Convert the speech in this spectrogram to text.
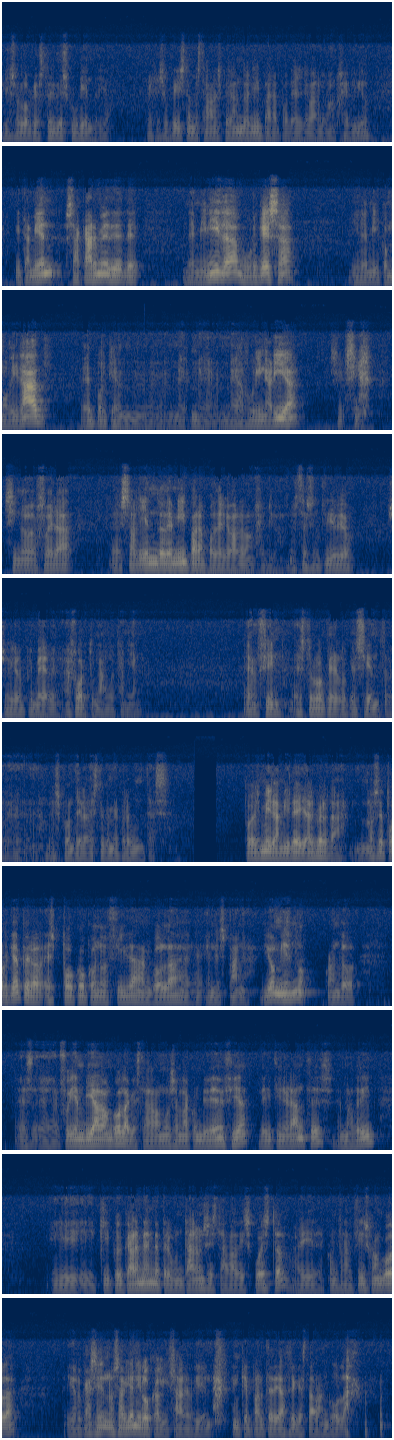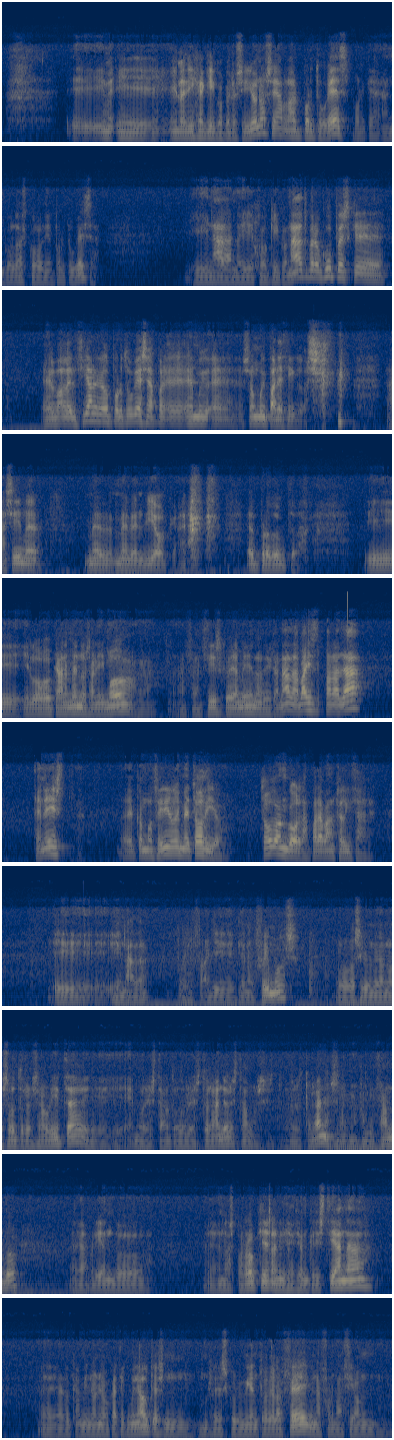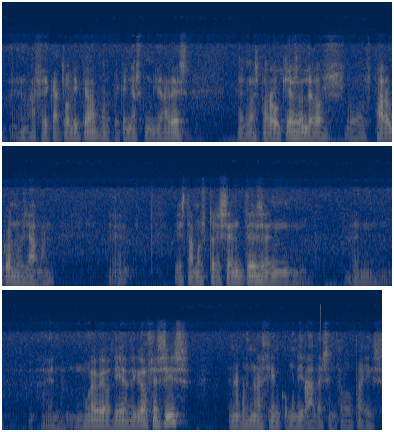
Y eso es lo que estoy descubriendo yo. Que Jesucristo me estaba esperando allí para poder llevar el Evangelio y también sacarme de, mi vida burguesa y de mi comodidad, ¿eh? porque me, arruinaría si, no fuera eh, saliendo de mí para poder llevar el Evangelio. En este sentido yo soy el primer afortunado también. En fin, esto es lo que, lo que siento, de responder a esto que me preguntas. Pues mira, Mireia, es verdad, no sé por qué, pero es poco conocida Angola eh, en España. Yo mismo, cuando eh, fui enviado a Angola, que estábamos en la convivencia de itinerantes en Madrid, y Kiko y Carmen me preguntaron si estaba dispuesto a ir con Francisco a Angola. Yo casi no sabía ni localizar bien en qué parte de África estaba Angola. y, y le dije a Kiko, pero si yo no sé hablar portugués, porque Angola es colonia portuguesa. Y nada, me dijo Kiko, nada te preocupes que el valenciano y el portugués eh, son muy parecidos. Así me, vendió el producto. Y, luego Carmen nos animó, a Francisco y a mí, nos dijo, nada, vais para allá, tenéis eh, como Cirilo y Metodio, todo Angola para evangelizar. Y, nada, pues allí que nos fuimos, Luego se unió a nosotros ahorita y hemos estado todos estos años, estamos todos estos años evangelizando, eh, abriendo eh, en las parroquias la iniciación cristiana, eh, el camino neocatecumenal, que es un, redescubrimiento de la fe y una formación en la fe católica por pequeñas comunidades en las parroquias donde los, párrocos nos llaman. y estamos presentes en, en nueve o diez diócesis tenemos unas 100 comunidades en todo el país.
